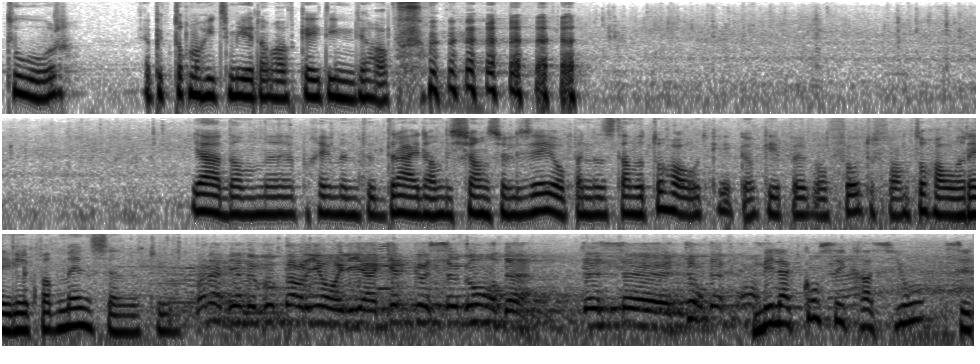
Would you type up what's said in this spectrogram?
Tour. Heb ik toch nog iets meer dan wat Katie niet had. ja, dan uh, op een gegeven moment draai dan de Champs-Élysées op. En dan staan er toch al, ik, ik heb wel foto's van, toch al redelijk wat mensen natuurlijk. Voilà, bien nous vous parlions il y a quelques secondes de ce Tour de France. Mais la consécration, c'est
